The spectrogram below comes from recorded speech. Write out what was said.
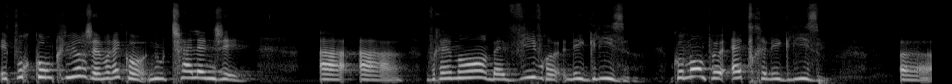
Et pour conclure, j'aimerais qu'on nous challenger à, vraiment ben, vivre l'Église. Comment on peut être l'Église euh,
